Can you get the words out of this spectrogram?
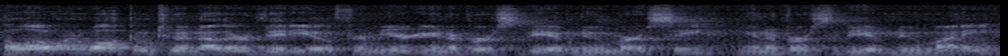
Hello and welcome to another video from your University of New Mercy, University of New Money.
